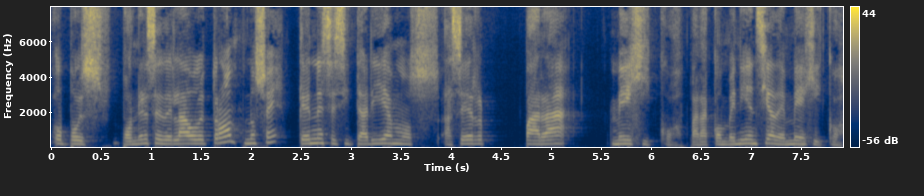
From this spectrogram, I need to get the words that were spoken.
o pues ponerse del lado de Trump, no sé, ¿qué necesitaríamos hacer para México, para conveniencia de México?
